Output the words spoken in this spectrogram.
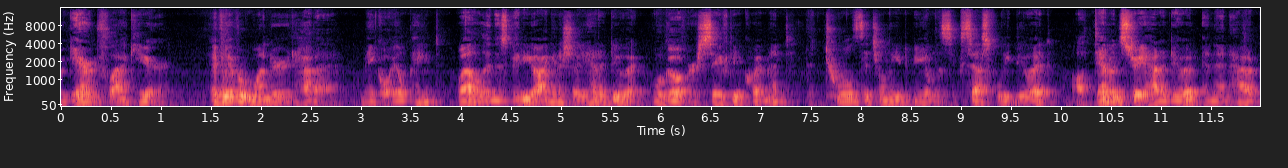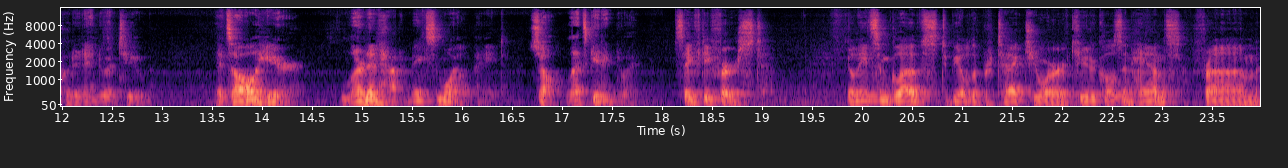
McGarren Flack here. Have you ever wondered how to make oil paint? Well, in this video, I'm going to show you how to do it. We'll go over safety equipment, the tools that you'll need to be able to successfully do it. I'll demonstrate how to do it and then how to put it into a tube. It's all here, learning how to make some oil paint. So let's get into it. Safety first. You'll need some gloves to be able to protect your cuticles and hands from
